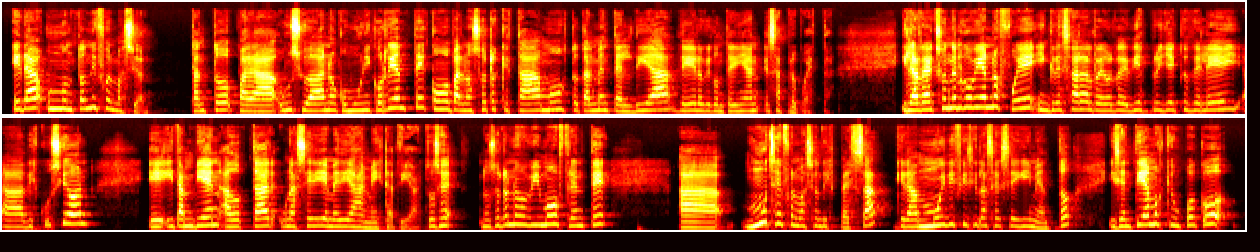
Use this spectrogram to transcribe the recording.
era un montón de información, tanto para un ciudadano común y corriente como para nosotros que estábamos totalmente al día de lo que contenían esas propuestas. Y la reacción del gobierno fue ingresar alrededor de 10 proyectos de ley a discusión eh, y también adoptar una serie de medidas administrativas. Entonces, nosotros nos vimos frente a mucha información dispersa, que era muy difícil hacer seguimiento, y sentíamos que un poco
